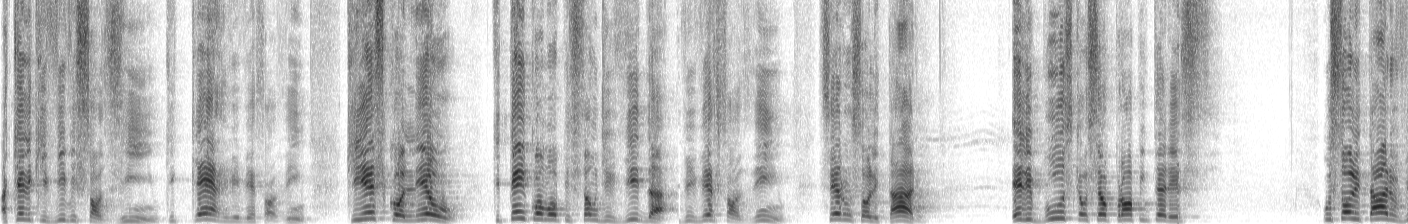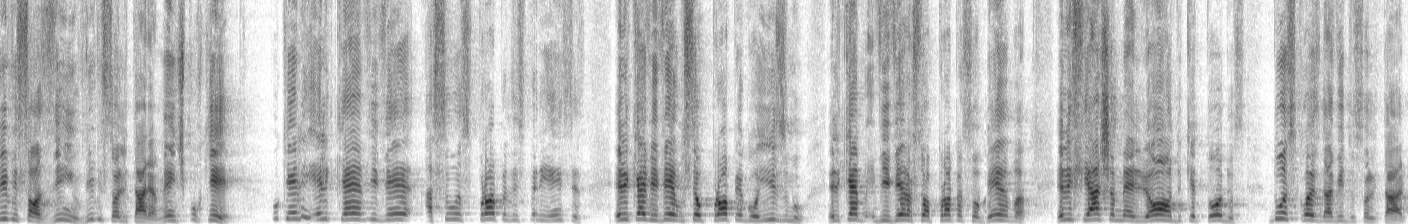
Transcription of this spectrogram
aquele que vive sozinho, que quer viver sozinho, que escolheu, que tem como opção de vida viver sozinho, ser um solitário, ele busca o seu próprio interesse. O solitário vive sozinho, vive solitariamente, por quê? Porque ele, ele quer viver as suas próprias experiências, ele quer viver o seu próprio egoísmo, ele quer viver a sua própria soberba, ele se acha melhor do que todos. Duas coisas na vida do solitário:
